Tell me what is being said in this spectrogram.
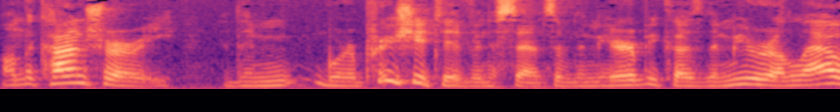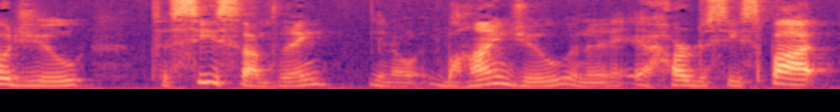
On the contrary, the, we're appreciative in a sense of the mirror because the mirror allowed you to see something, you know, behind you in a hard to see spot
